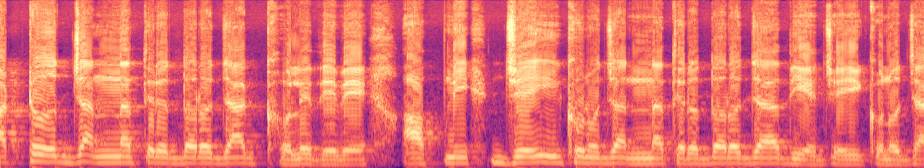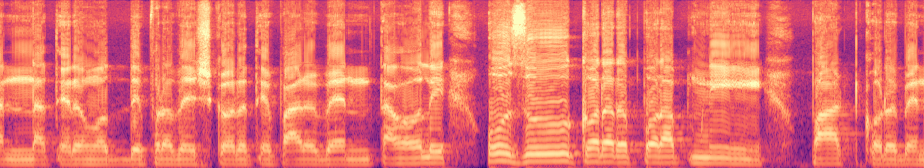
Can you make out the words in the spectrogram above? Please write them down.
আট জান্নাতের দরজা খুলে দেবে। আপনি যেই কোনো জান্নাতের দরজা দিয়ে যেই কোনো জান্নাতের মধ্যে প্রবেশ করতে পারবেন, তাহলে অজু করার পর আপনি পাঠ করবেন।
